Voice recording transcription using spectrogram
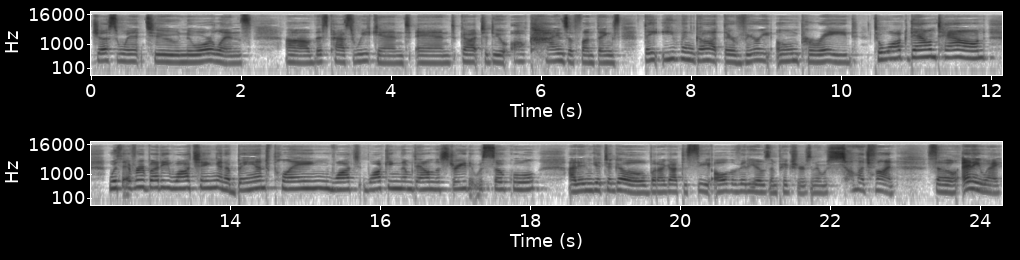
just went to New Orleans uh, this past weekend and got to do all kinds of fun things. They even got their very own parade to walk downtown with everybody watching and a band playing, watch, walking them down the street. It was so cool. I didn't get to go, but I got to see all the videos and pictures, and it was so much fun. So anyway,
